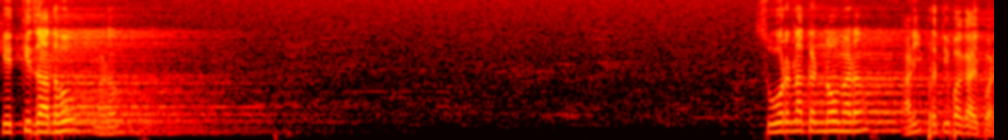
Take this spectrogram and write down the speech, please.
Ketaki Jadhav Suvarna Kannav madam आणि प्रतिभा गायकवाड.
